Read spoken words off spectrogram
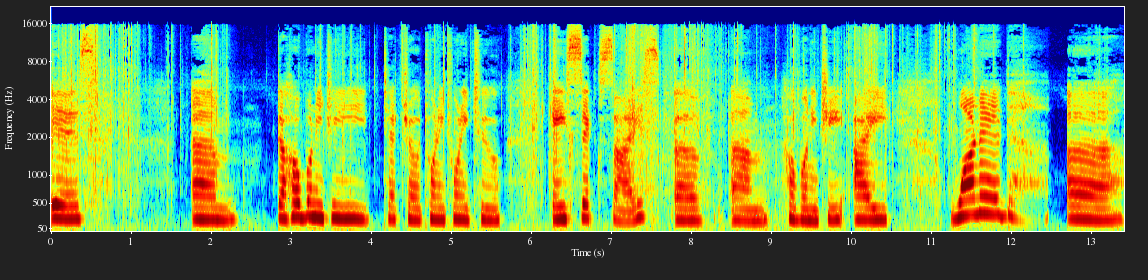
is um, the Hobonichi Techo 2022 A6 size of um, Hobonichi. I wanted a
